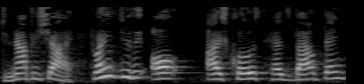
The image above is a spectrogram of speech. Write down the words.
Do not be shy. Do I need to do the all eyes closed, heads bowed thing?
